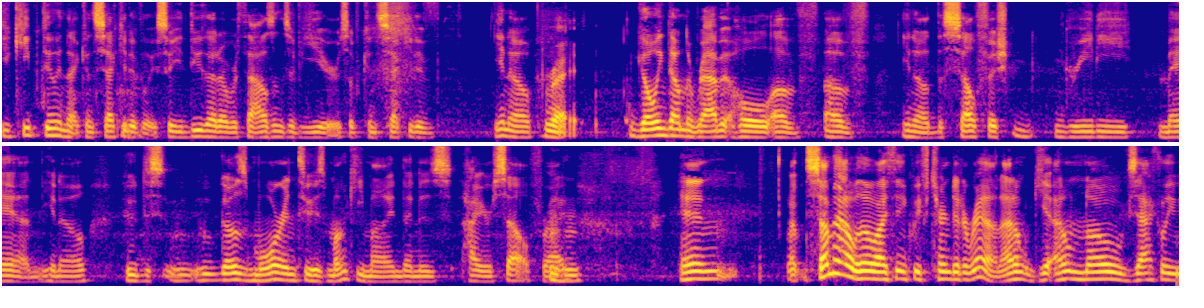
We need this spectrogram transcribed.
you keep doing that consecutively, so you do that over thousands of years of consecutive, you know, Right. going down the rabbit hole of of you know the selfish, greedy man, you know, who dis, who, goes more into his monkey mind than his higher self, right? And uh, somehow, though, I think we've turned it around. I don't get, I don't know exactly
